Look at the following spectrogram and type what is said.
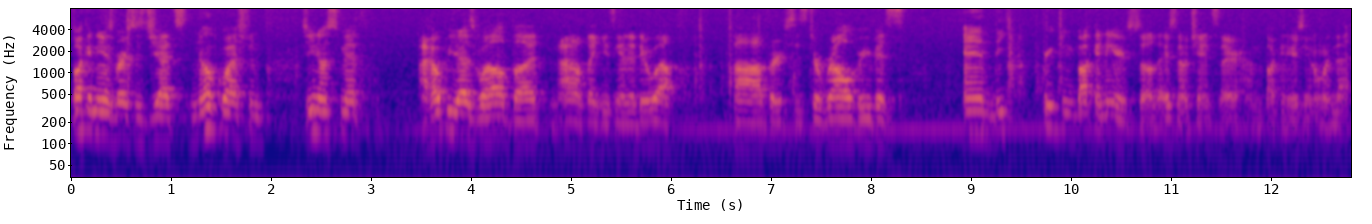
Buccaneers versus Jets, no question. Geno Smith, I hope he does well, but I don't think he's going to do well. Uh, versus Darrelle Revis and the freaking Buccaneers, so there's no chance there. The Buccaneers are to win that.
